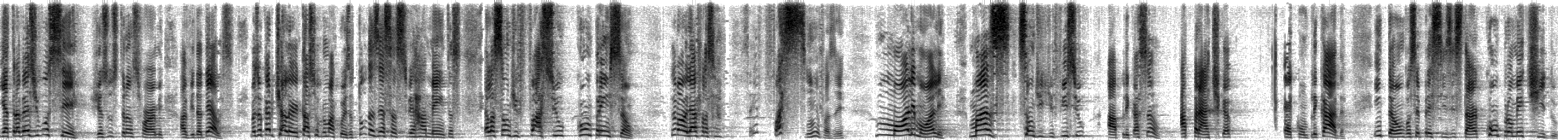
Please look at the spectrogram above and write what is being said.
e através de você, Jesus transforme a vida delas. Mas eu quero te alertar sobre uma coisa: todas essas ferramentas, elas são de fácil compreensão. Você vai olhar e falar assim: isso aí é facinho fazer, mole, mole, mas são de difícil aplicação. A prática é complicada. Então você precisa estar comprometido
